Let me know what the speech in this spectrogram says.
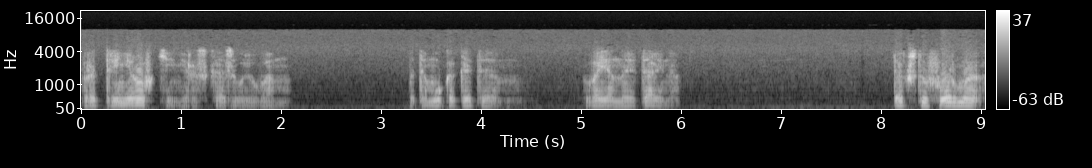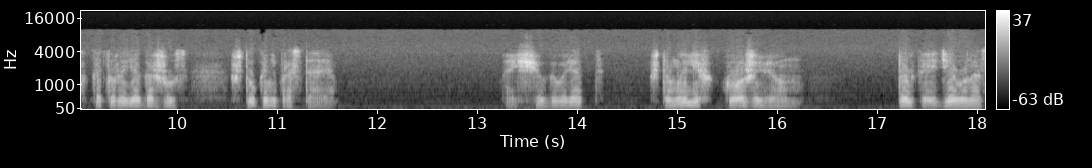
про тренировки не рассказываю вам, потому как это военная тайна. Так что форма, которой я горжусь, штука непростая. А еще говорят, что мы легко живем. Только и дело у нас,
